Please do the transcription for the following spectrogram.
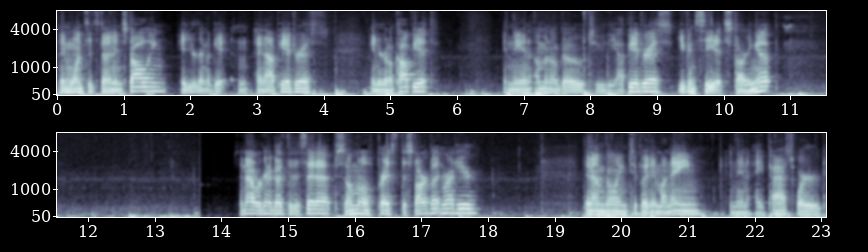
Then once it's done installing, you're going to get an IP address and you're going to copy it. And then I'm going to go to the IP address. You can see it starting up. So now we're going to go through the setup. So I'm going to press the start button right here. Then I'm going to put in my name and then a password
